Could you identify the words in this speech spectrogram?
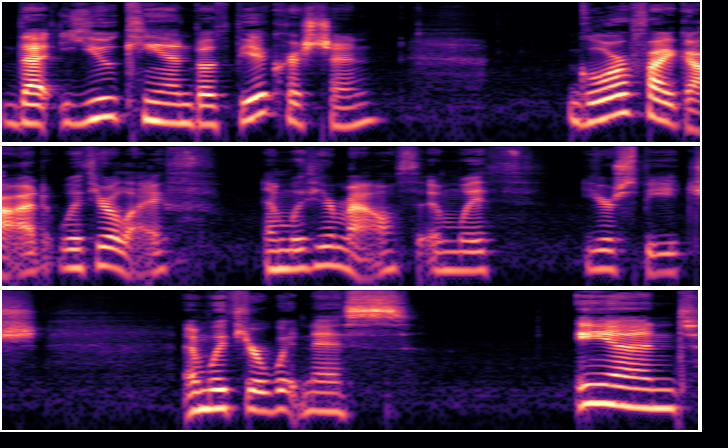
that you can both be a Christian glorify God with your life and with your mouth and with your speech and with your witness and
